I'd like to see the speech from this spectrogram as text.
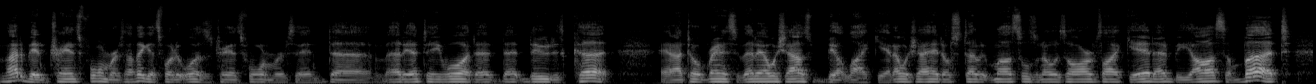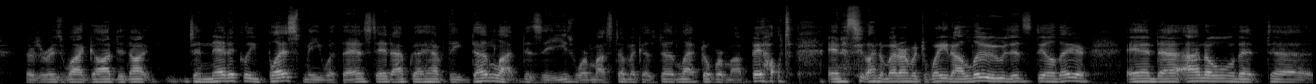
might have been Transformers. I think that's what it was, Transformers. And uh, buddy, I tell you what, that, that dude is cut. And I told Brandon, said, I wish I was built like it. I wish I had those stomach muscles and those arms like it. That'd be awesome. But there's a reason why God did not genetically bless me with that. Instead, I've got to have the Dunlap disease where my stomach has Dunlapped over my belt. And it's like no matter how much weight I lose, it's still there. And uh, I know that uh,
